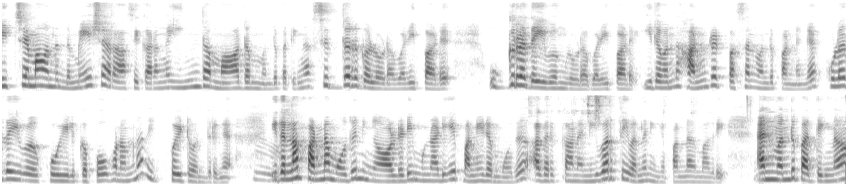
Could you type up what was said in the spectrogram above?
நிச்சயமா வந்து இந்த மேஷ ராசிக்காரங்க இந்த மாதம் வந்து பாத்தீங்கன்னா சித்தர்களோட வழிபாடு உக்ர தெய்வங்களோட வழிபாடு இதை வந்து ஹண்ட்ரட் பர்சன்ட் வந்து பண்ணுங்க. குலதெய்வ கோயிலுக்கு போகணும்னா நீ போயிட்டு வந்துருங்க. இதெல்லாம் பண்ணும் போது நீங்கள் ஆல்ரெடி முன்னாடியே பண்ணிடும் போது அதற்கான நிவர்த்தி வந்து நீங்கள் பண்ண மாதிரி. அண்ட் வந்து பார்த்தீங்கன்னா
